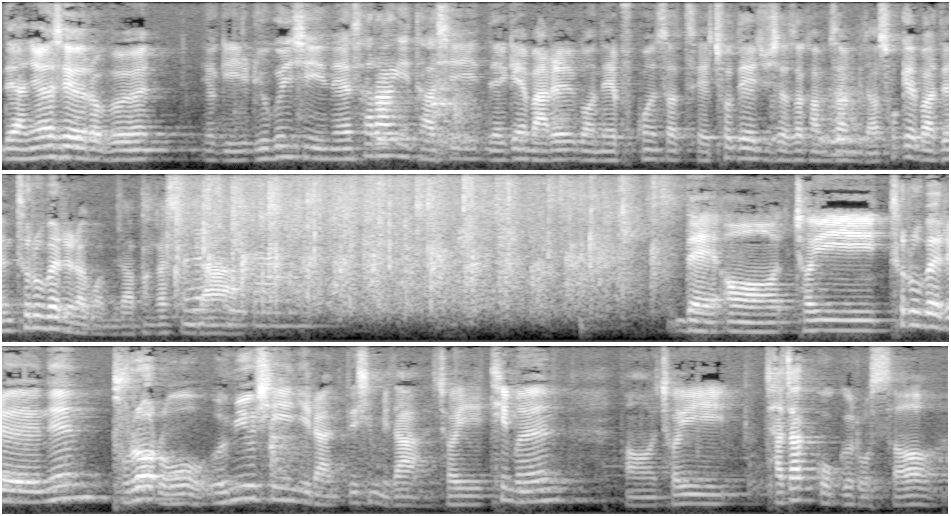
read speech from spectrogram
네, 안녕하세요, 여러분. 여기 류근 시인의 사랑이 다시 내게 말을 거네 북콘서트에 초대해 주셔서 감사합니다. 소개받은 트루베르라고 합니다. 반갑습니다. 반갑습니다. 네, 어, 저희 트루베르는 불어로 음유시인이란 뜻입니다. 저희 팀은 어, 저희 자작곡으로서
